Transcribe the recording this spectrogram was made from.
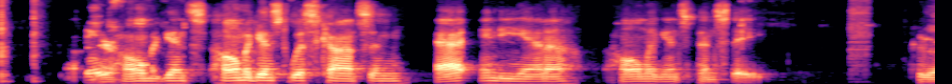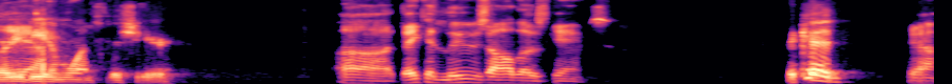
Go They're on. home against home against Wisconsin, at Indiana, home against Penn State, who already yeah. beat them once this year uh, they could lose all those games. They could. Yeah,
